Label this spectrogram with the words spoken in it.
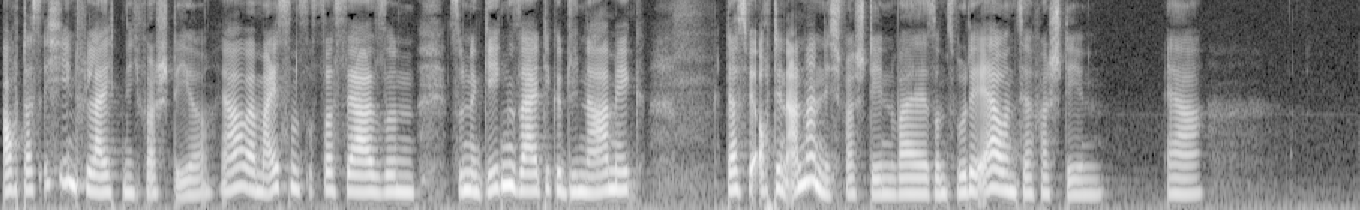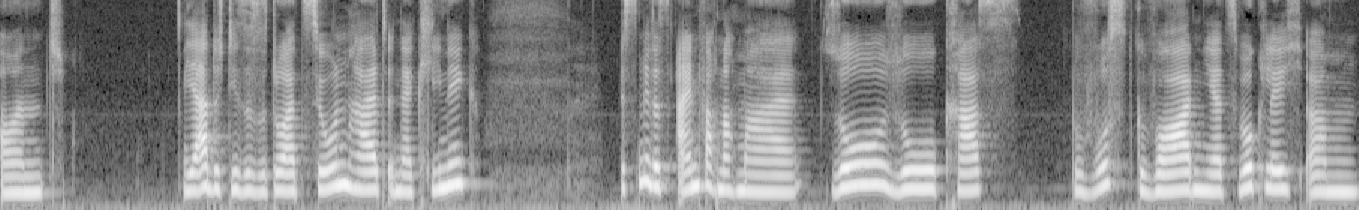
Auch, dass ich ihn vielleicht nicht verstehe, ja, weil meistens ist das ja so, ein, so eine gegenseitige Dynamik, dass wir auch den anderen nicht verstehen, weil sonst würde er uns ja verstehen, ja. Und ja, durch diese Situation halt in der Klinik ist mir das einfach nochmal so, so krass bewusst geworden, jetzt wirklich ähm,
